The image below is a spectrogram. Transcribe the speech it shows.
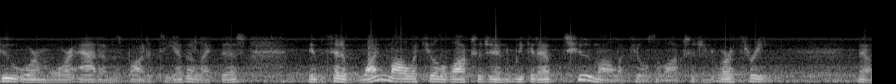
two or more atoms bonded together like this. Instead of one molecule of oxygen, we could have two molecules of oxygen, or three. Now,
